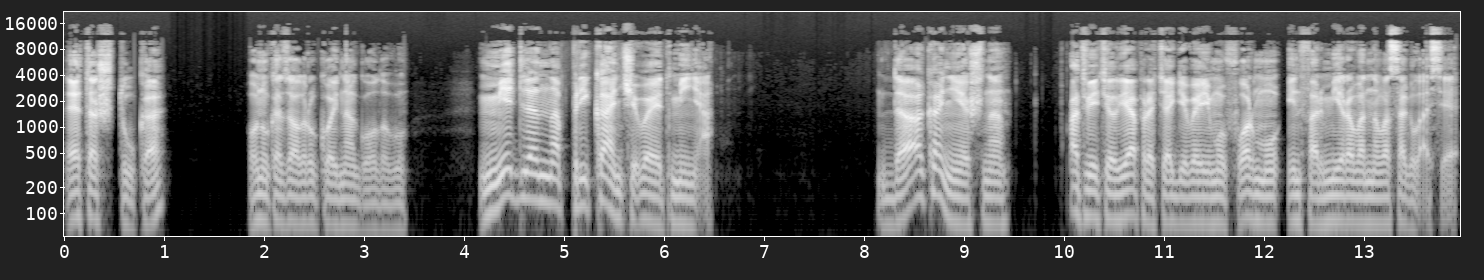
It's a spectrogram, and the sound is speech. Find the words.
«Эта штука он указал рукой на голову, медленно приканчивает меня. Да, конечно, ответил я, протягивая ему форму информированного согласия.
